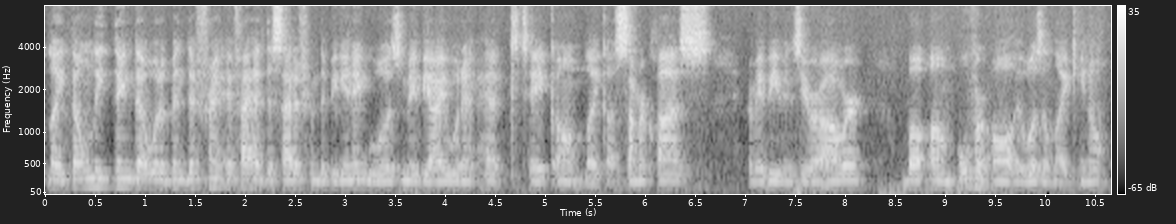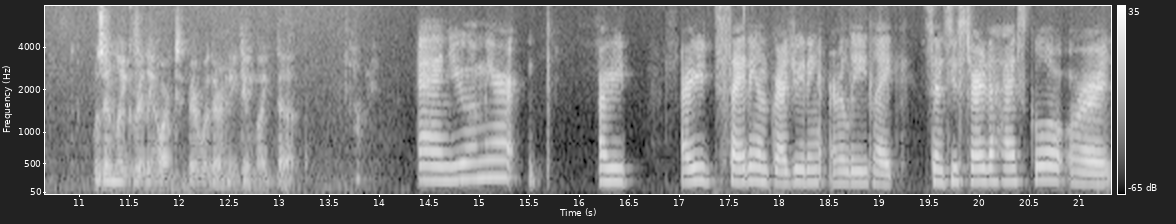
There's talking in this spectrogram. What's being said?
like the only thing that would have been different if I had decided from the beginning was maybe I wouldn't had to take um like a summer class or maybe even zero hour. But um overall it wasn't like, you know, wasn't like really hard to bear with or anything like that. Okay. And you, Amir, are you are you deciding on graduating early, like since you started high school, or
